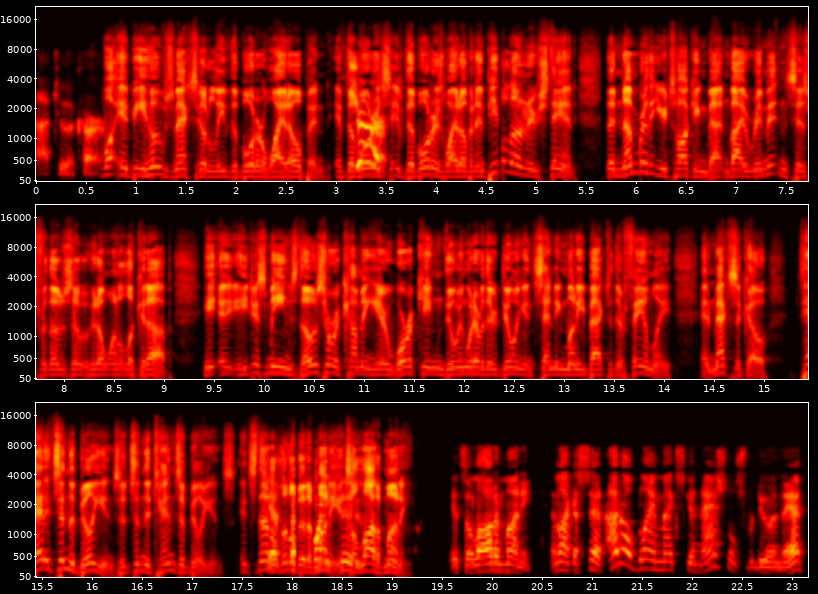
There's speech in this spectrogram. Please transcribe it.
uh, to occur. Well, it behooves Mexico to leave the border wide open. If the Sure. border if the border is wide open, and people don't understand the number that you're talking about, and by remittances for those who don't want to look it up, he, he just means those who are coming here, working, doing whatever they're doing, and sending money back to their family in Mexico. Ted, it's in the billions. It's in the tens of billions. It's not a little bit of money. It's a lot of money. It's a lot of money. And like I said, I don't blame Mexican nationals for doing that.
